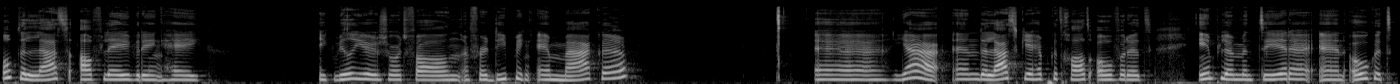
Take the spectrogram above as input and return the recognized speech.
op de laatste aflevering: hey, ik wil hier een soort van een verdieping in maken. Uh, ja, en de laatste keer heb ik het gehad over het implementeren en ook het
